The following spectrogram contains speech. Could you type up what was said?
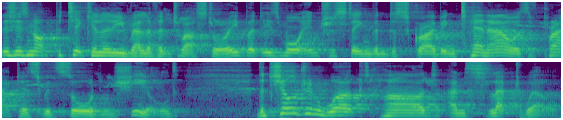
This is not particularly relevant to our story, but is more interesting than describing 10 hours of practice with sword and shield. The children worked hard and slept well.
